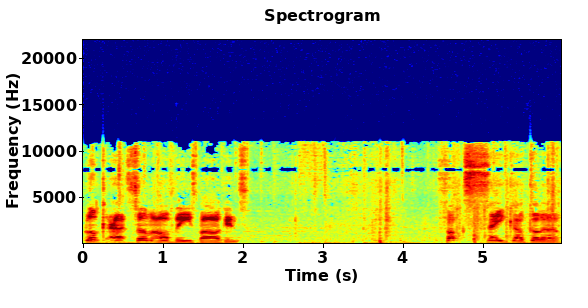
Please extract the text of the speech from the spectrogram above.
Look at some of these bargains. Fuck's sake, I've got a...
